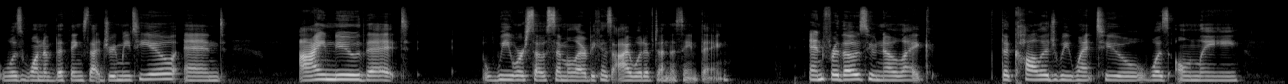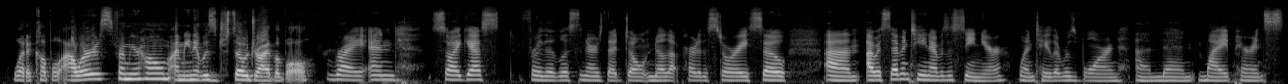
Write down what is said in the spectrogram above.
was one of the things that drew me to you, and I knew that we were so similar because I would have done the same thing. And for those who know, like the college we went to was only what a couple hours from your home. I mean, it was so drivable. Right. And so I guess for the listeners that don't know that part of the story, so um, I was 17, I was a senior when Taylor was born. And then my parents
